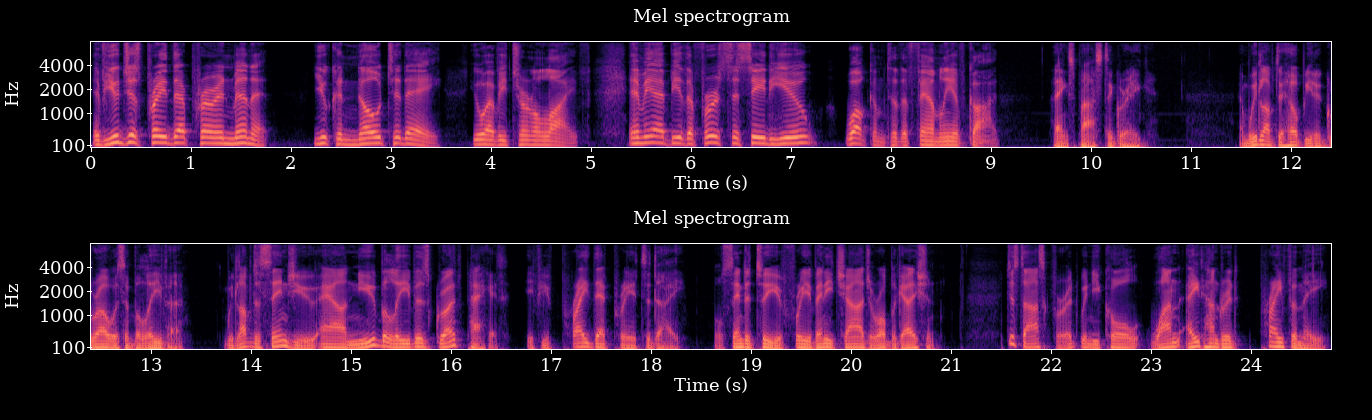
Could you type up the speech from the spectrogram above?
If you just prayed that prayer in a minute, you can know today you have eternal life. And may I be the first to say to you, Welcome to the family of God. Thanks, Pastor Greg. And we'd love to help you to grow as a believer. We'd love to send you our New Believers Growth Packet if you've prayed that prayer today. We'll send it to you free of any charge or obligation. Just ask for it when you call 1 800 Pray For Me.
